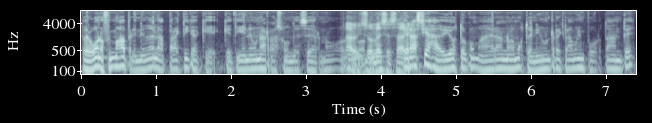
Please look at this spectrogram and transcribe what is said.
pero bueno, fuimos aprendiendo en la práctica que, que tiene una razón de ser, ¿no? Claro, y son necesarias. Gracias a Dios, toco madera, no hemos tenido un reclamo importante,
